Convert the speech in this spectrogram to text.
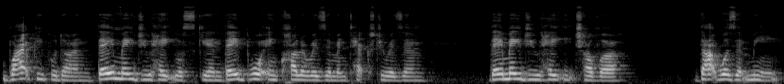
white people done. They made you hate your skin. They brought in colorism and texturism. They made you hate each other. That wasn't me.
